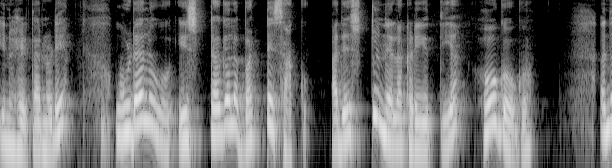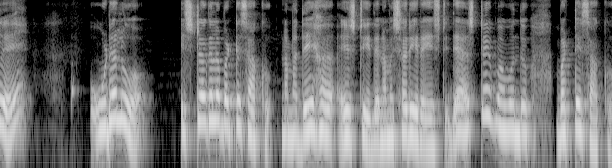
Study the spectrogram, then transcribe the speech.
ಇನ್ನು ಹೇಳ್ತಾರೆ ನೋಡಿ, ಉಡಲು ಇಷ್ಟಗಲ ಬಟ್ಟೆ ಸಾಕು, ಅದೆಷ್ಟು ನೆಲ ಕಡಿಯುತ್ತೀಯ? ಹೋಗೋಗು ಅಂದರೆ ಉಡಲು ಇಷ್ಟಗಲ ಬಟ್ಟೆ ಸಾಕು. ನಮ್ಮ ದೇಹ ಎಷ್ಟಿದೆ, ನಮ್ಮ ಶರೀರ ಎಷ್ಟಿದೆ, ಅಷ್ಟೇ ಒಂದು ಬಟ್ಟೆ ಸಾಕು.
